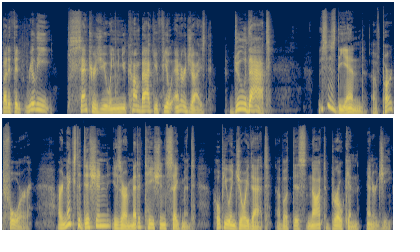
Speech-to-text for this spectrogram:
but if it really centers you and when you come back you feel energized do that. This is the end of part 4 our next edition is our meditation segment. Hope you enjoy that about this not broken energy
